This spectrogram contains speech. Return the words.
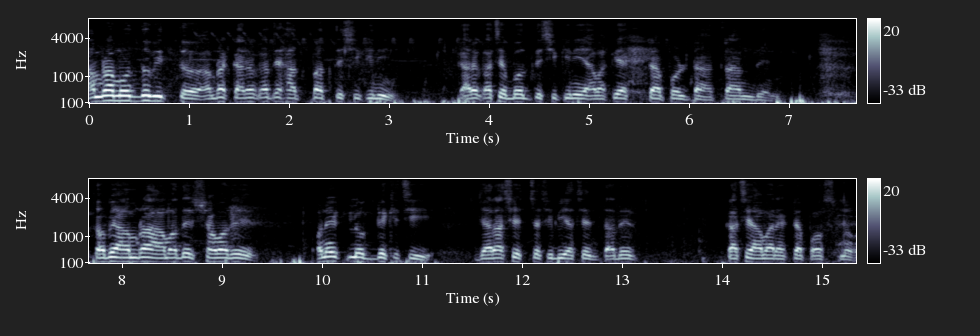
আমরা মধ্যবিত্ত, আমরা কারও কাছে হাত পাততে শিখিনি, কারও কাছে বলতে শিখিনি, আমাকে একটা পোলটা ত্রাণ দেন। তবে আমরা আমাদের সমাজের অনেক লোক দেখেছি, যারা স্বেচ্ছাসেবী আছেন, তাদের কাছে আমার একটা প্রশ্ন।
